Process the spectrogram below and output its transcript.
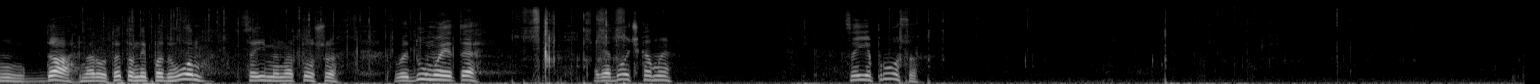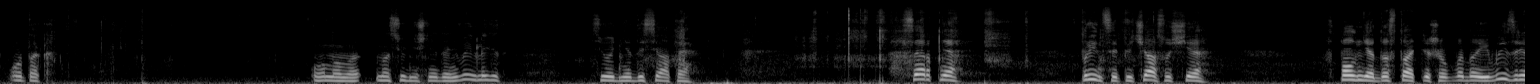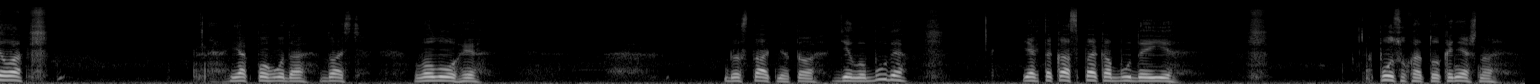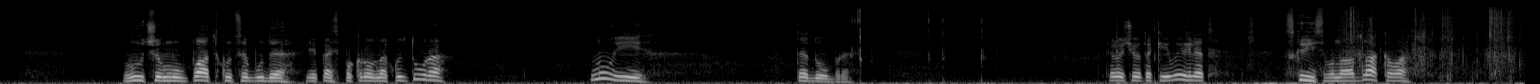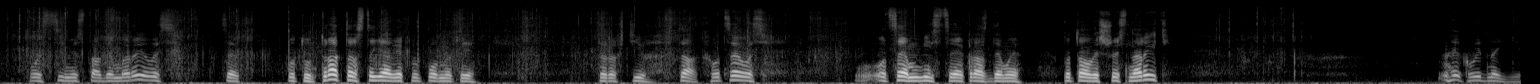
Да, народ, это не подгон. Це іменно то, що ви думаєте рядочками. Це є просто. Отак. Воно на, на сьогоднішній день виглядить. Сьогодні 10 серпня. В принципі, часу ще вполне достатньо, щоб воно і визріло. Як погода дасть вологи достатньо, то діло буде. Як така спека буде і посуха, то, звісно, в лучшому випадку це буде якась покровна культура. Ну і те добре. Коротше, отакий вигляд. Скрізь вона однакова. Ось ці міста, де ми рились. Це отут трактор стояв, як ви пам'ятаєте, торохтів. Так, оце ось оце місце якраз, де ми питались щось нарити. Як видно, є.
